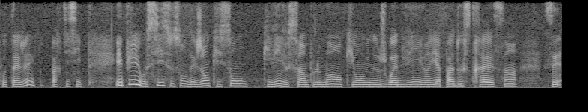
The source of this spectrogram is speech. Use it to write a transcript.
potager participe. Et puis aussi, ce sont des gens qui, sont, qui vivent simplement, qui ont une joie de vivre, il n'y a pas de stress. Hein. C'est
